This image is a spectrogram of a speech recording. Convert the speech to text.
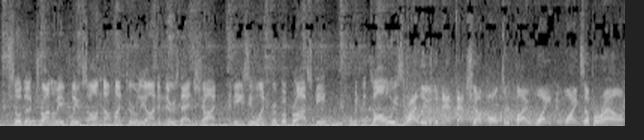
So the Toronto Maple Leafs on the hunt early on, and there's that shot. An easy one for Bobrovsky, but it's always... Rielly to the net, that shot altered by White, and it winds up around.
